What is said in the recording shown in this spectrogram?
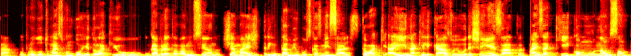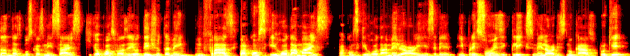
Tá? O produto mais concorrido lá que o, o Gabriel estava anunciando tinha mais de 30 mil buscas mensais. Então, aqui, aí naquele caso, eu vou deixar em exata. Mas aqui, como não são tantas buscas mensais, o que, que eu posso fazer? Eu deixo também em frase para conseguir rodar mais para conseguir rodar melhor e receber impressões e cliques melhores, no caso. Porque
